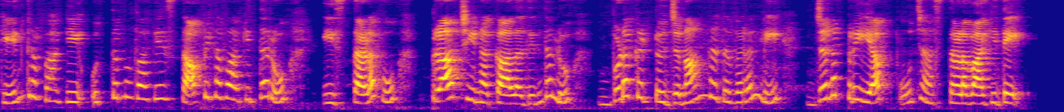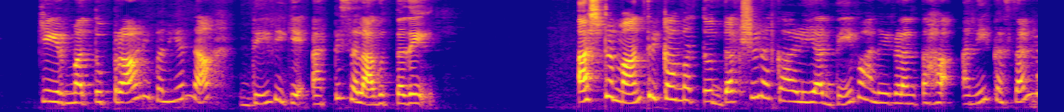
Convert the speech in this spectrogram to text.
ಕೇಂದ್ರವಾಗಿ ಉತ್ತಮವಾಗಿ ಸ್ಥಾಪಿತವಾಗಿದ್ದರೂ ಈ ಸ್ಥಳವು ಪ್ರಾಚೀನ ಕಾಲದಿಂದಲೂ ಬುಡಕಟ್ಟು ಜನಾಂಗದವರಲ್ಲಿ ಜನಪ್ರಿಯ ಪೂಜಾ ಸ್ಥಳವಾಗಿದೆ. ಕೀರ್ ಮತ್ತು ಪ್ರಾಣಿ ಬಲಿಯನ್ನು ದೇವಿಗೆ ಅರ್ಪಿಸಲಾಗುತ್ತದೆ. ಅಷ್ಟಮಾಂತ್ರಿಕ ಮತ್ತು ದಕ್ಷಿಣ ಕಾಳಿಯ ದೇವಾಲಯಗಳಂತಹ ಅನೇಕ ಸಣ್ಣ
